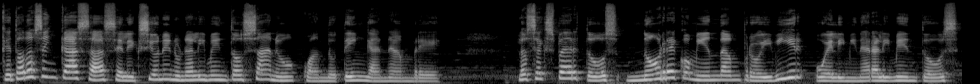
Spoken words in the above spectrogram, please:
que todos en casa seleccionen un alimento sano cuando tengan hambre. Los expertos no recomiendan prohibir o eliminar alimentos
